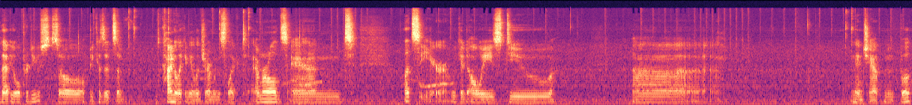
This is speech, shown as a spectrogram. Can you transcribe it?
that it will produce. So because it's a kind of like an illager, I'm going to select emeralds and let's see here. We could always do... Uh, an enchantment book,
